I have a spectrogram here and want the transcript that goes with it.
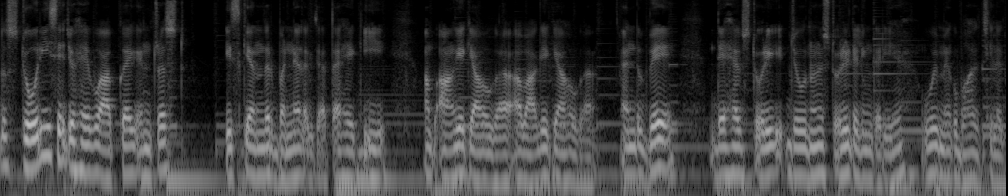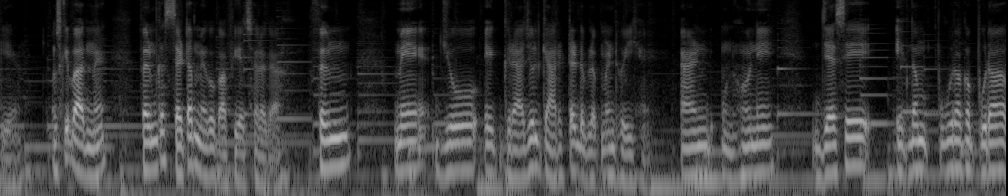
तो स्टोरी से जो है, वो आपका एक इंटरेस्ट इसके अंदर बनने लग जाता है कि अब आगे क्या होगा, अब आगे क्या होगा। And the way they have story जो उन्होंने स्टोरी टेलिंग करी है, वो भी मेरे को बहुत अच्छी लगी है। उसके बाद में फ़िल्म का सेटअप मेरे को काफ़ी अच्छा लगा। फ़िल्म में जो एक ग्रेजुअल कैरेक्टर डेवलपमेंट हुई है एंड उन्होंने जैसे एकदम पूरा का पूरा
